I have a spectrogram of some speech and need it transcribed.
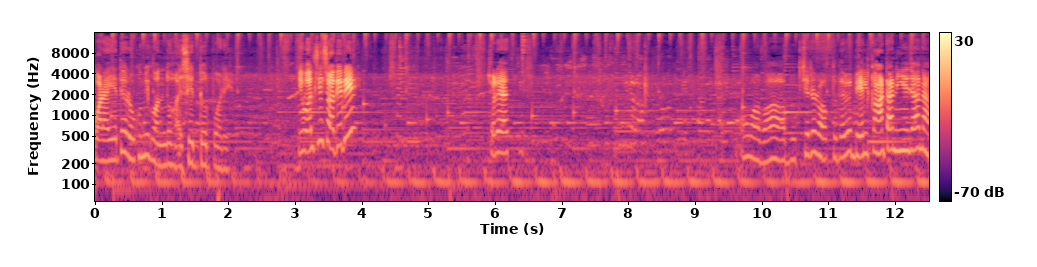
কড়াইয়েতে ওরকমই গন্ধ হয় সেদ্ধর পরে। কি বলছিস দিদি? চলে যাচ্ছি। ও বাবা বুক ছেড়ে রক্ত দেবে বেল কাঁটা নিয়ে যা না।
